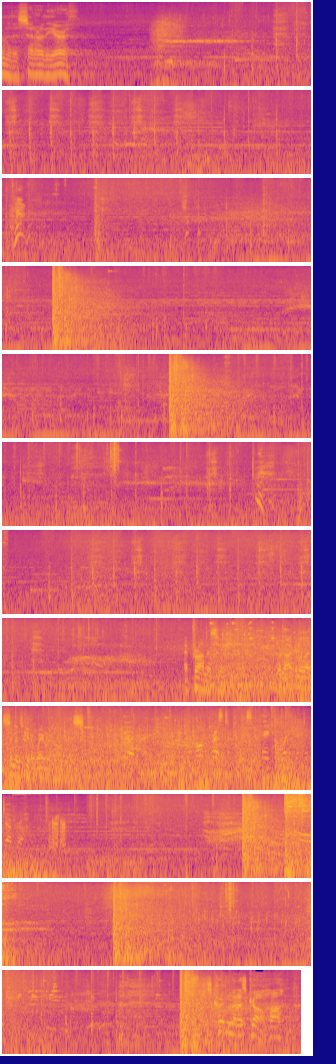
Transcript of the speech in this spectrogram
Welcome to the center of the earth. Promise you, we're not gonna let Simmons get away with all this. Good. I won't rest until he's paid for what he did to Deborah. Just couldn't let us go, huh?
